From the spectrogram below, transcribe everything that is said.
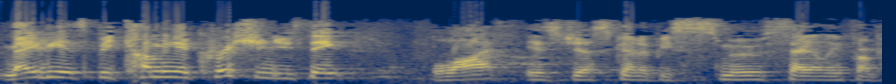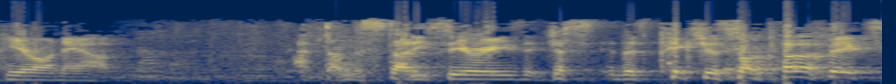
Maybe it's becoming a Christian, you think life is just going to be smooth sailing from here on out. I've done the study series, it just, this picture's so perfect.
